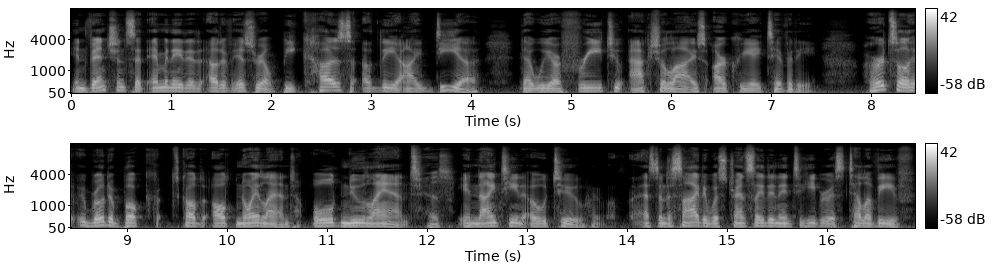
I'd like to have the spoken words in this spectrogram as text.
inventions that emanated out of Israel because of the idea that we are free to actualize our creativity. Herzl wrote a book. It's called Alt Neuland, Old New Land, yes. in 1902. As an aside, it was translated into Hebrew as Tel Aviv.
